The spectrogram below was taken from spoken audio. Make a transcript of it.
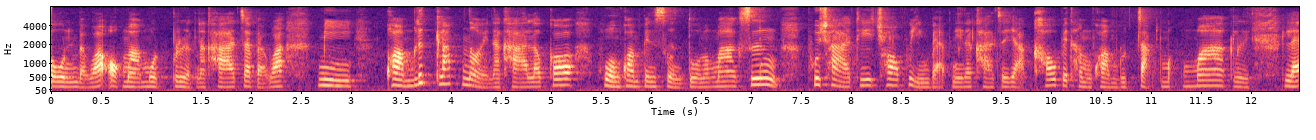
ตนแบบว่าออกมาหมดเปลือกนะคะ จะแบบว่ามีความลึกลับหน่อยนะคะ แล้วก็ห่วงความเป็นส่วนตัวมากๆ ซึ่งผู้ชายที่ชอบผู้หญิงแบบนี้นะคะ จะอยากเข้าไปทำความรู้จักมาก ๆเลย และ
